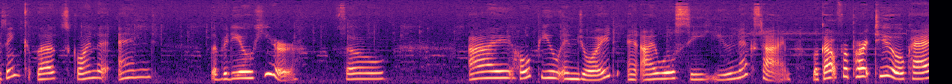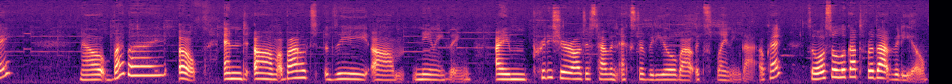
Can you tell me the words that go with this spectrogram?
I think that's going to end the video here. So I hope you enjoyed and I will see you next time. Look out for part two, okay? Now, bye-bye. Oh, and um, about the um, naming thing, I'm pretty sure I'll just have an extra video about explaining that, okay? So also look out for that video.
